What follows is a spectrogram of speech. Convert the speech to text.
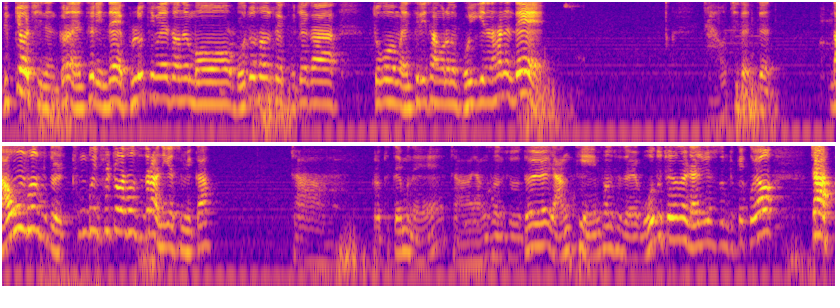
느껴지는 그런 엔트리인데, 블루팀에서는 뭐, 모조 선수의 부재가 조금 엔트리상으로는 보이기는 하는데, 자, 어찌됐든, 나온 선수들, 충분히 출중한 선수들 아니겠습니까? 자, 그렇기 때문에 자, 양 선수들, 양 팀 선수들 모두 최선을 다해 주셨으면 좋겠고요. 자,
